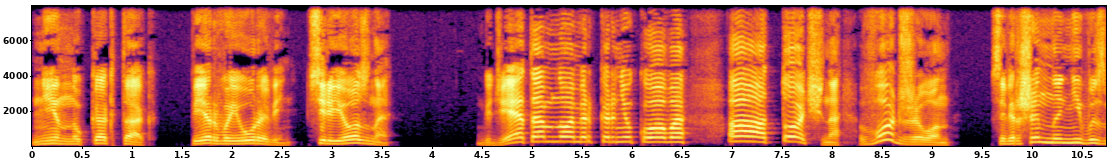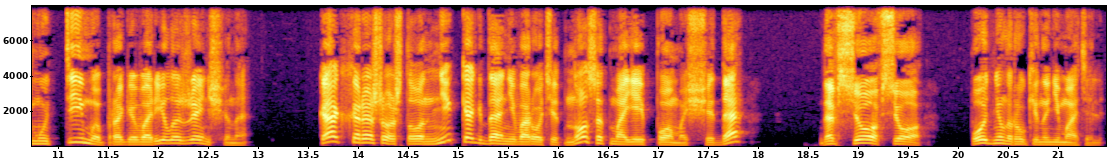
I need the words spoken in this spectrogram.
«Нин, ну как так? Первый уровень? Серьезно?» «Где там номер Корнюкова? А, точно, вот же он!» Совершенно невозмутимо проговорила женщина. «Как хорошо, что он никогда не воротит нос от моей помощи, да?» «Да все, все!» — поднял руки наниматель.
